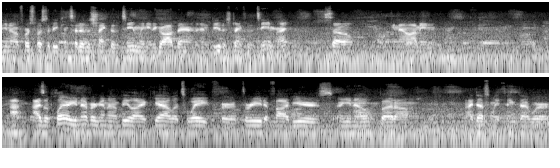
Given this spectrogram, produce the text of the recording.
you know if we're supposed to be considered the strength of the team, we need to go out there and, and be the strength of the team, right? So, you know, I mean, I, as a player, you're never gonna be like, yeah, let's wait for three to five years, you know. But um, I definitely think that we're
